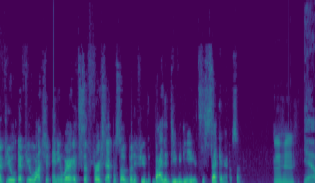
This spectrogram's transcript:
If you if you watch it anywhere, it's the first episode. But if you buy the DVD, it's the second episode. hmm Yeah.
